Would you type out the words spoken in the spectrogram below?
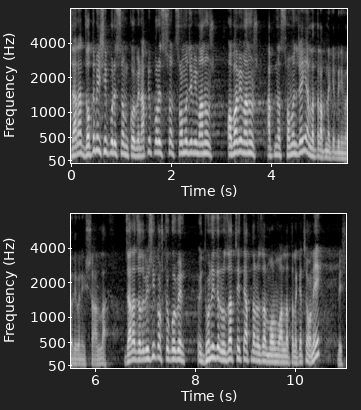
যারা যত বেশি পরিশ্রম করবেন, আপনি পরিশ্রম শ্রমজীবী মানুষ অভাবী মানুষ, আপনার শ্রম অনুযায়ী আল্লাহ তালা আপনাকে বিনিময় দেবেন ইনশাআল্লাহ। যারা যত বেশি কষ্ট করবেন, ওই ধনীদের রোজার চাইতে আপনার রোজার মর্ম আল্লাহ তালার কাছে অনেক বেশি।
